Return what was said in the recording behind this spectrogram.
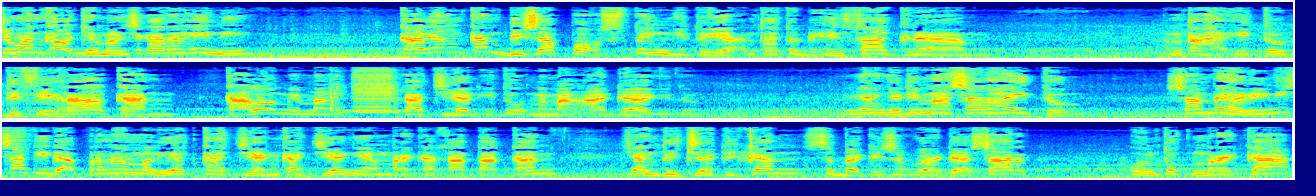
Cuman kalau zaman sekarang ini kalian kan bisa posting gitu ya entah itu di Instagram entah itu diviralkan kalau memang kajian itu memang ada gitu. Yang jadi masalah itu sampai hari ini saya tidak pernah melihat kajian-kajian yang mereka katakan yang dijadikan sebagai sebuah dasar untuk mereka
